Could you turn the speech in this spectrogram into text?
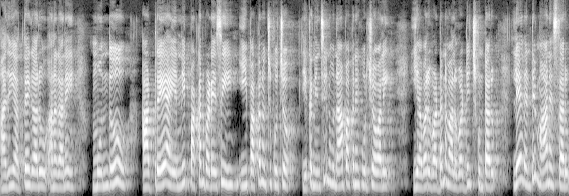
అది అత్తయ్య గారు అనగానే ముందు ఆ ట్రే అవన్నీ పక్కన పడేసి ఈ పక్కన వచ్చి కూర్చో. ఇక నుంచి నువ్వు నా పక్కనే కూర్చోవాలి. ఎవరు వడ్డని వాళ్ళు వడ్డించుకుంటారు. లేదంటే మానేస్తారు.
